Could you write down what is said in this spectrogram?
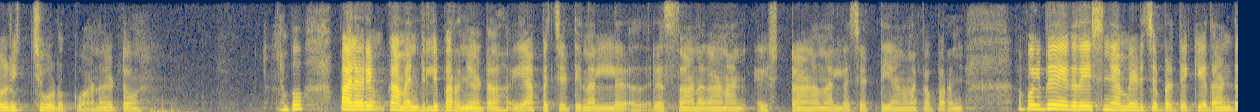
ഒഴിച്ചു കൊടുക്കുവാണ് കേട്ടോ. അപ്പോൾ പലരും കമന്റിൽ പറഞ്ഞു കേട്ടോ ഈ അപ്പച്ചട്ടി നല്ല രസമാണ് കാണാൻ ഇഷ്ടമാണ് നല്ല ചട്ടിയാണെന്നൊക്കെ പറഞ്ഞു. അപ്പോൾ ഇത് ഏകദേശം ഞാൻ മേടിച്ചപ്പോഴത്തേക്ക് ഏതാണ്ട്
